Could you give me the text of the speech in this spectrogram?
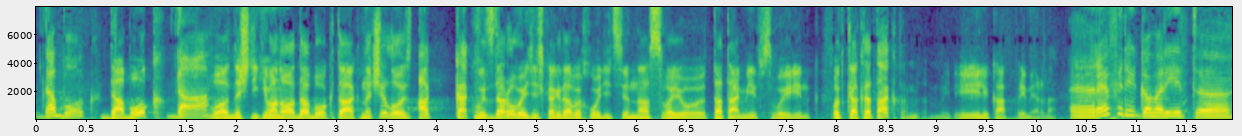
Дабок. Дабок? Да. Вот, значит, не кимоно, а дабок. Так, началось. А как вы здороваетесь, когда вы ходите на свое татами, в свой ринг? Вот как-то так там? или, или как примерно? Э, рефери говорит э,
